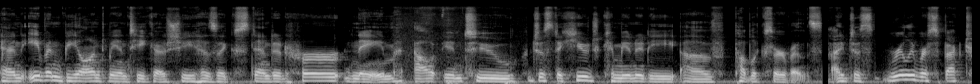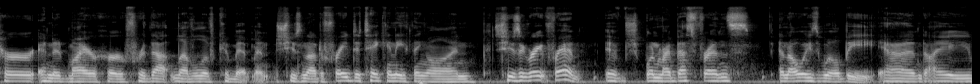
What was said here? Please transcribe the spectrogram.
and even beyond Manteca, she has extended her name out into just a huge community of public servants. I just really respect her and admire her for that level of commitment. She's not afraid to take anything on. She's a great friend. If- One of my best friends and always will be. And I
